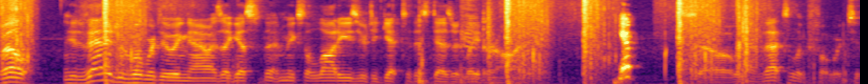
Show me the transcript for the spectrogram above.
Well, the advantage of what we're doing now is I guess that it makes it a lot easier to get to this desert later on. Yep. So we have that to look forward to.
